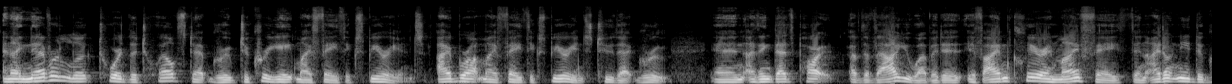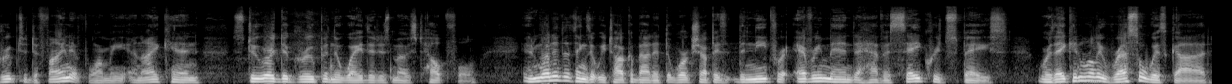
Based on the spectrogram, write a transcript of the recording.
And I never looked toward the 12 step group to create my faith experience. I brought my faith experience to that group. And I think that's part of the value of it. If I'm clear in my faith, then I don't need the group to define it for me, and I can steward the group in the way that is most helpful. And one of the things that we talk about at the workshop is the need for every man to have a sacred space where they can really wrestle with God,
